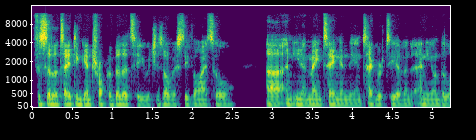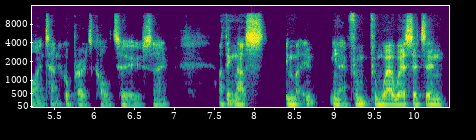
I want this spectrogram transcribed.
facilitating interoperability, which is obviously vital, uh, and you know maintaining the integrity of an, any underlying technical protocol too. So I think that's you know from from where we're sitting,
